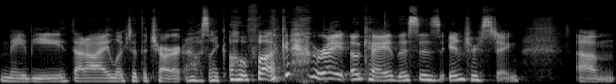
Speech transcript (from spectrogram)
maybe that I looked at the chart and I was like, oh, fuck, right, okay, this is interesting. Um,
